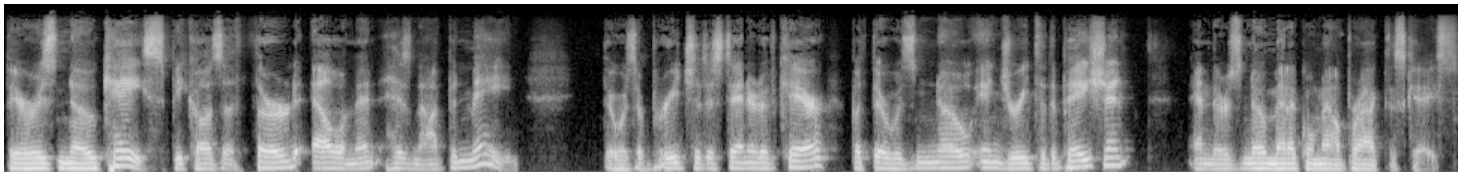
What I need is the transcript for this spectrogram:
there is no case because a third element has not been made. There was a breach of the standard of care, but there was no injury to the patient, and there's no medical malpractice case.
